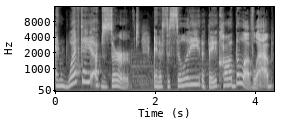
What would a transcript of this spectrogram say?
And what they observed in a facility that they called the Love Lab,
